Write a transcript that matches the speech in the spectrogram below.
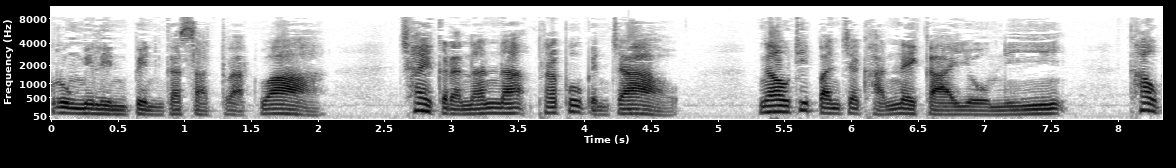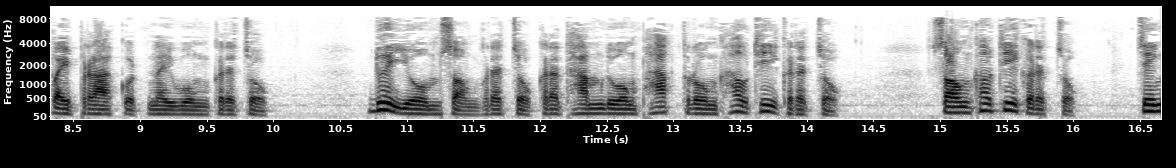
กรุงมิลินปินกษัตริย์ตรัสว่า ใช่กระนั้นนะพระผู้เป็นเจ้า เงาที่ปัญจขันในกายโยมนี้ เข้าไปปรากฏในวงกระจก ด้วยโยมส่องกระจกกระทำดวงพักตรงเข้าที่กระจกส่องเข้าที่กระจก จึง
